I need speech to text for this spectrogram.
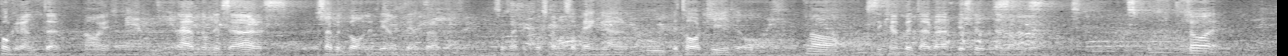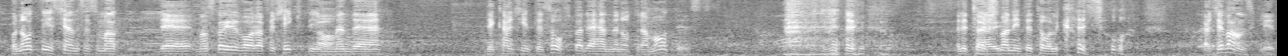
konkurrenter. Ja. Eh, Även om det inte är särskilt vanligt egentligen för att som sagt, det kostar massa pengar, det tar tid och Ja. det kanske inte är värt det i slutändan. Så på något vis känns det som att det, man ska ju vara försiktig Ja. men det, det kanske inte är så ofta det händer något dramatiskt. Eller törs Nej. man inte tolka det så? Kanske vanskligt.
